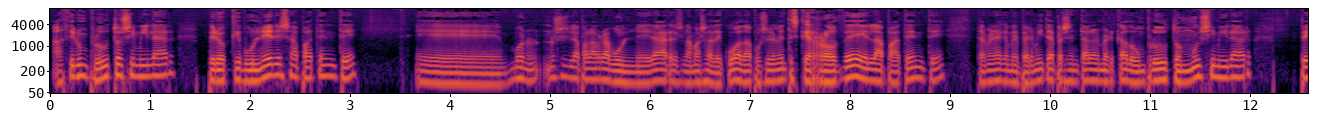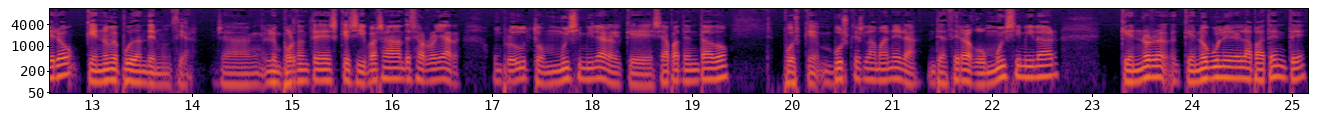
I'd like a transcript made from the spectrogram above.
hacer un producto similar, pero que vulnere esa patente eh, bueno, no sé si la palabra vulnerar es la más adecuada, posiblemente es que rodee la patente, de manera que me permita presentar al mercado un producto muy similar, pero que no me puedan denunciar. O sea, lo importante es que si vas a desarrollar un producto muy similar al que se ha patentado, pues que busques la manera de hacer algo muy similar que no, que no vulnere la patente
